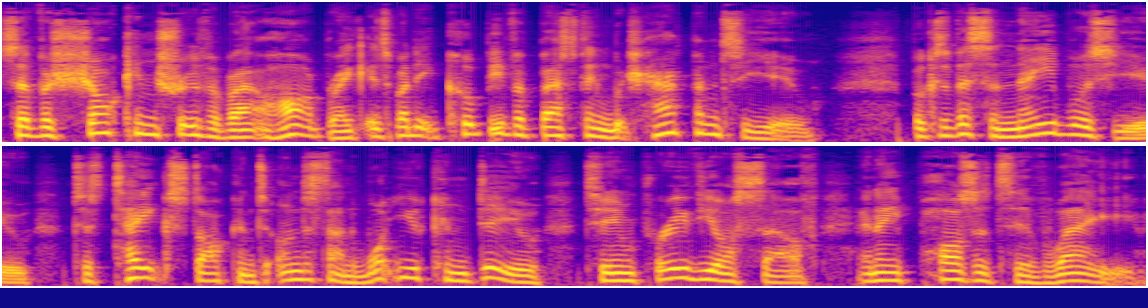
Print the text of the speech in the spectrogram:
So the shocking truth about heartbreak is that it could be the best thing which happened to you because this enables you to take stock and to understand what you can do to improve yourself in a positive way.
